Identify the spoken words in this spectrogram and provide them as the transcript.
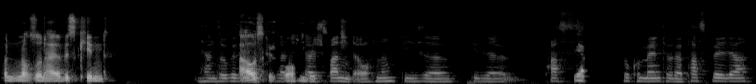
und noch so ein halbes Kind. Ja, so gesehen ausgesprochen. Ist total spannend auch, ne? Diese, diese Passdokumente ja. oder Passbilder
